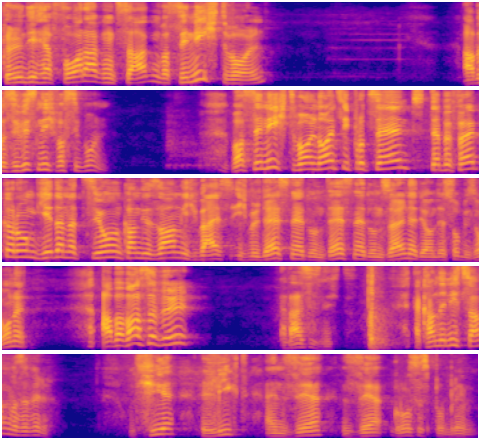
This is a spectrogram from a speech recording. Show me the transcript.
können dir hervorragend sagen, was sie nicht wollen, Aber sie wissen nicht, was sie wollen. Was sie nicht wollen, 90 Prozent der Bevölkerung jeder Nation kann dir sagen, ich weiß, ich will das nicht und das nicht und soll nicht, ja und das sowieso nicht. Aber was er will, er weiß es nicht. Er kann dir nicht sagen, was er will. Und hier liegt ein sehr, sehr großes Problem.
